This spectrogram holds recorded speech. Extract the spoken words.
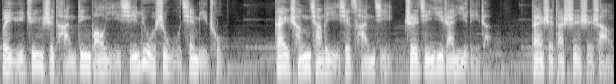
位于君士坦丁堡以西六十五千米处。该城墙的一些残迹至今依然屹立着，但是它事实上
